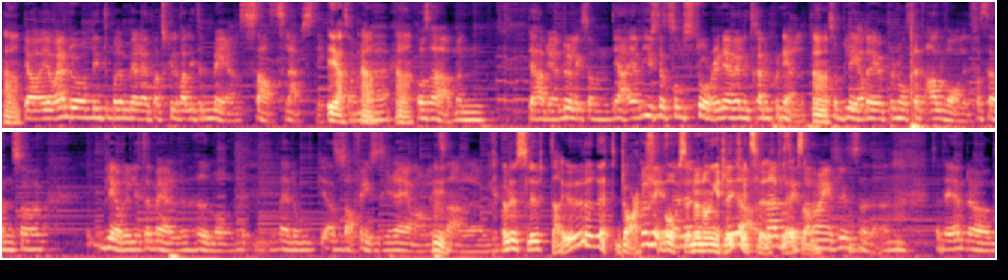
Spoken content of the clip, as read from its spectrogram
ja. Jag, jag var ändå lite beredd på att det skulle vara lite mer south slapstick. Ja, liksom, ja, eh, ja. Och så här. Men det hade ju ändå liksom, ja, just eftersom storyn är väldigt traditionell så blir det ju på något sätt allvarligt. För sen så blir det lite mer humor med de alltså så här, fysiska grejerna och lite Mm. så här, Och den slutar ju rätt dark Precis, också. den- Den, har inget lyckligt den. slut Nej, precis. liksom. Den har inget lyckligt slut. Så det är ändå...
